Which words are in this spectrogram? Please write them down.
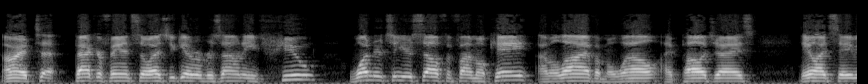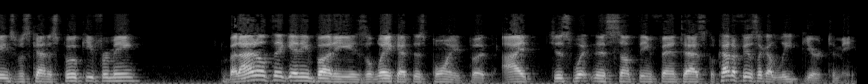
All right, t- Packer fans, so as you get a resounding phew, wonder to yourself if I'm okay. I'm alive. I'm well. I apologize. Daylight savings was kind of spooky for me. But I don't think anybody is awake at this point. But I just witnessed something fantastical. Kind of feels like a leap year to me.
